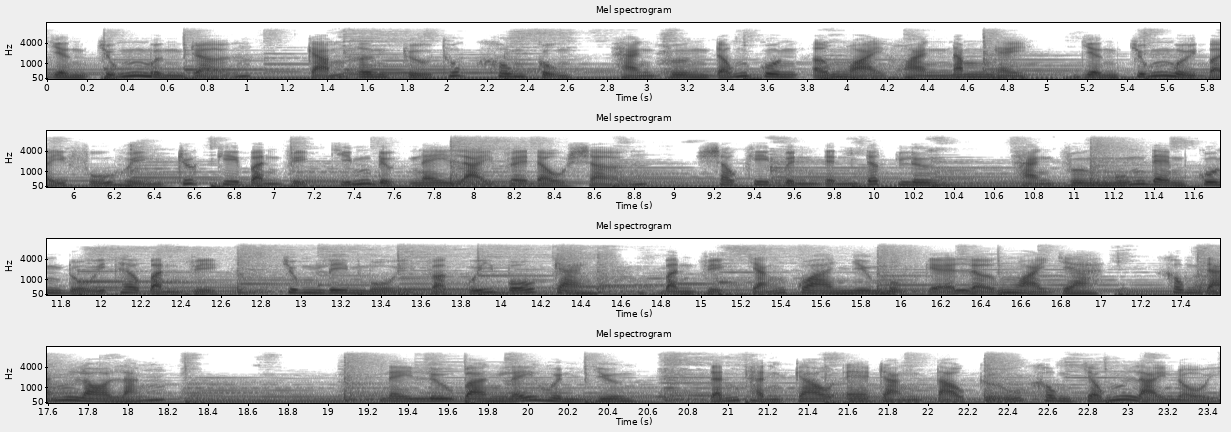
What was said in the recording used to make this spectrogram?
dân chúng mừng rỡ, cảm ơn cừu thúc không cùng, hạng vương đóng quân ở ngoại hoàng 5 ngày, dân chúng 17 phủ huyện trước khi Bành Việt chiếm được nay lại về đầu sở, sau khi bình định đất lương, hạng vương muốn đem quân đuổi theo Bành Việt, Chung Ly Mùi và Quý Bố Can, Bành Việt chẳng qua như một kẻ lỡ ngoài da, không đáng lo lắng. Nay Lưu Bang lấy Huỳnh Dương, đánh thành cao e rằng Tào Cửu không chống lại nổi.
